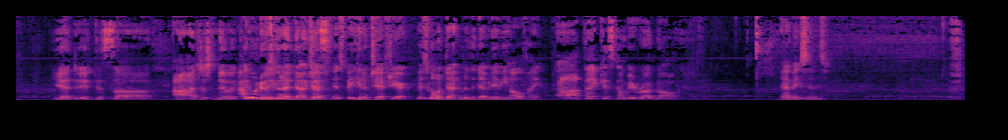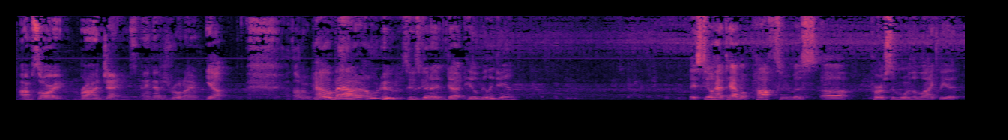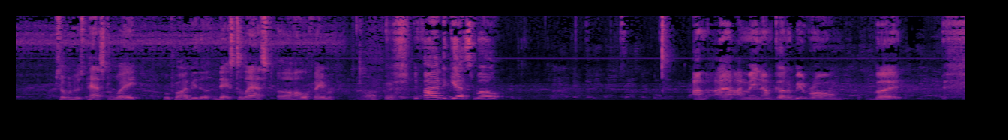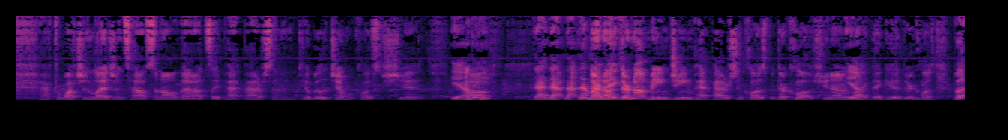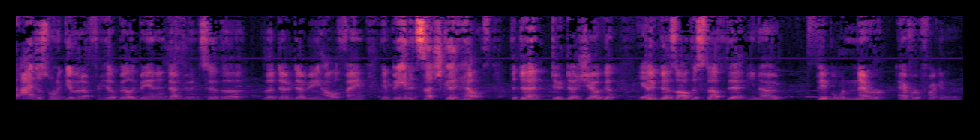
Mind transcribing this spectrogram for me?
Yeah, dude, this, uh, I, I just knew it. I wonder couldn't who's going to induct because, Jeff. And speaking of Jeff Jarrett, who's going to induct him in the WWE Hall of Fame? Uh, I think it's going to be Road Dogg. That makes sense. I'm sorry, Brian James. Ain't that his real name? Yeah. I thought it would be How about I wonder who's who's going to induct Hillbilly Jim? They still have to have a posthumous uh, person, more than likely. That someone who has passed away will probably be the next to last uh, Hall of Famer. okay. If I had to guess, well, I'm, I, I mean, I'm gonna be wrong, but after watching Legends House and all that, I'd say Pat Patterson and Hillbilly Jim were close to shit. Yeah, I Uh, that that that, that They're might not, make they're not mean Gene Pat Patterson close, but they're close, you know? Yeah. Like, they get, they're close. But I just want to give it up for Hillbilly being inducted into the, the WWE Hall of Fame and being in such good health. The dude, dude does yoga. Yeah. Dude does all this stuff that, you know, people would never, ever fucking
